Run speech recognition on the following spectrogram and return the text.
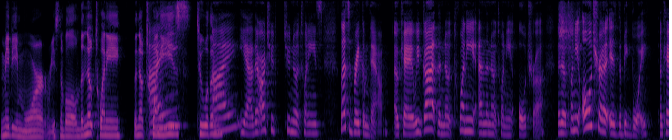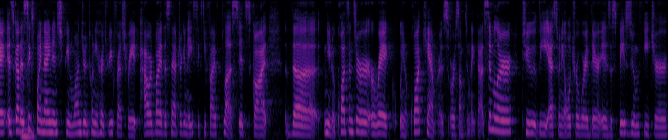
maybe more reasonable. The Note 20, the Note 20s, two of them. I yeah, there are two two Note 20s. Let's break them down. Okay, we've got the Note 20 and the Note 20 Ultra. The Note 20 Ultra is the big boy. Okay, it's got a 6.9 inch screen, 120 hertz refresh rate, powered by the Snapdragon 865 Plus. It's got the you know quad sensor array, you know quad cameras or something like that, similar to the S20 Ultra, where there is a space zoom feature.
